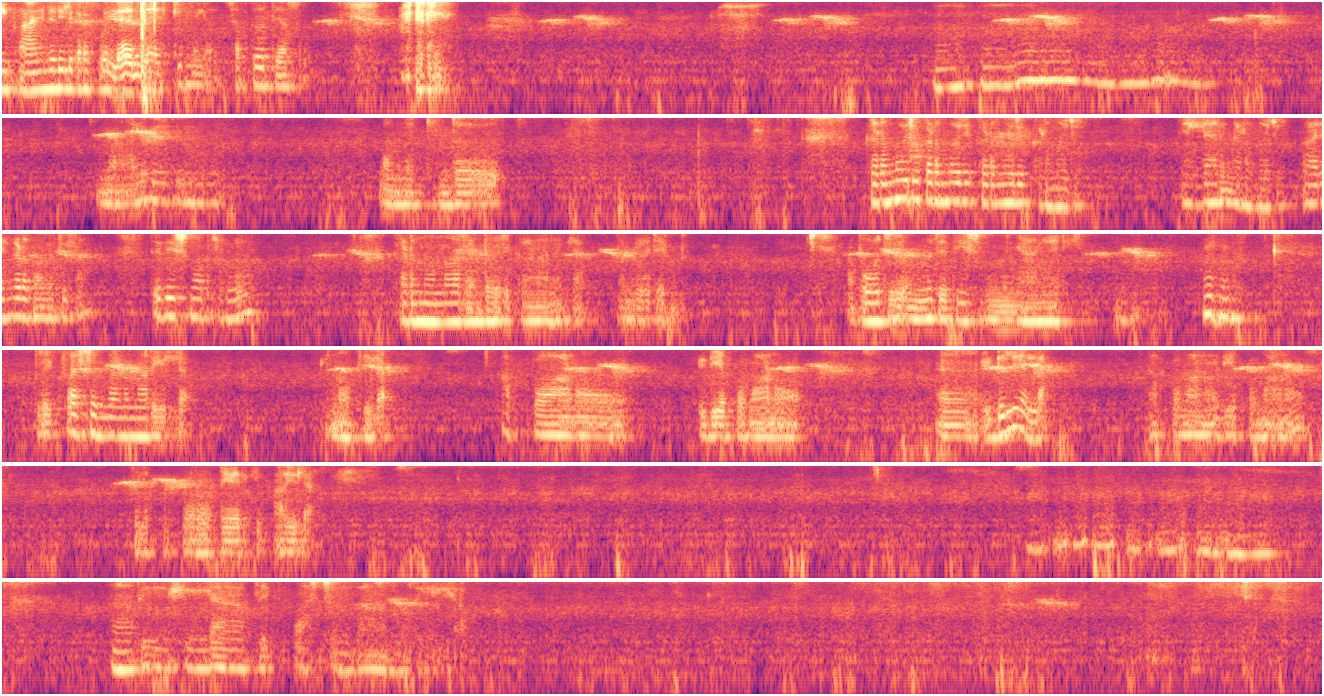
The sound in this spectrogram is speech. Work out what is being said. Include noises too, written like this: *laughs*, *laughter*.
ഈ ഫാനിന്റെ അടിയിൽ കിടക്കില്ല അതിന്റെ വല്ല ശബ്ദ വ്യത്യാസം നാല് പേര് വന്നിട്ടുണ്ട്. കടന്നു വരൂ കടന്നു വരൂ കടന്നു വരൂ കടന്നു വരൂ എല്ലാവരും കടന്നു വരൂ ആരും കടന്നു വന്നിട്ടില്ല. രതീഷ് മാത്രമേ ഉള്ളൂ. കടന്നു വന്നവർ രണ്ടുപേര് കാണാനില്ല. രണ്ടുപേരുണ്ട് അപ്പോൾ ഒരു ഒന്ന് രതീഷും ഒന്ന് ഞാനുമായിരിക്കും. ബ്രേക്ക്ഫാസ്റ്റ് എന്താണെന്ന് അറിയില്ല. നോക്കിയില്ല. അപ്പമാണോ? ഇടിയപ്പമാണോ? ഇഡലി അല്ല അപ്പമാണോ ഇടിയപ്പമാണോ ചിലപ്പോൾ പൊറോട്ടയായിരിക്കും അറിയില്ല അറിയില്ല ബ്രേക്ക്ഫാസ്റ്റ് എന്താണെന്ന് അറിയില്ല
